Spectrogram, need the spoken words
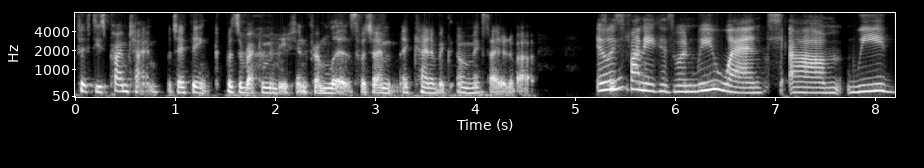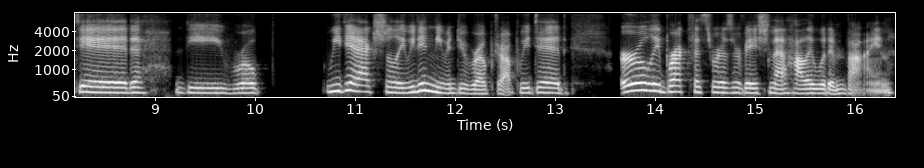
50s prime time which i think was a recommendation from liz which i'm uh, kind of i'm excited about It So, was yeah. funny because when we went, um, we did the rope. We did actually, we didn't even do rope drop. We did early breakfast reservation at Hollywood and Vine.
